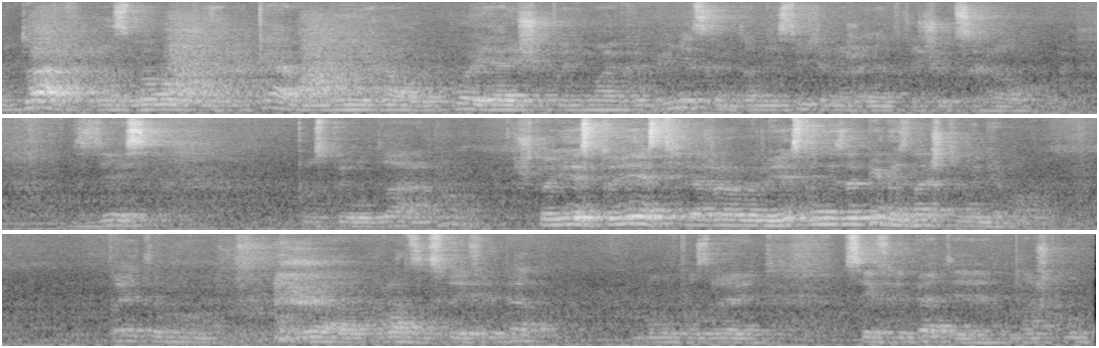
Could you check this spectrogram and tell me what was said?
Удар, разворот игрока, он не играл рукой. Я еще понимаю, как в Юницком, там действительно Женя Ткачук сыграл рукой. Здесь, после удара, ну, что есть, то есть. Я же говорю, если не забили, значит его не было. Поэтому я рад за своих ребят. Могу поздравить всех ребят и наш клуб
